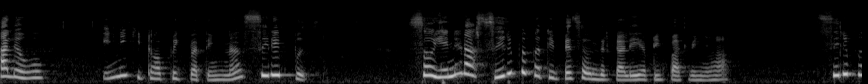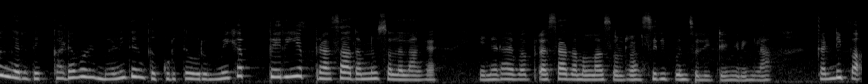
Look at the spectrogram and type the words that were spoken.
ஹலோ இன்னைக்கு டாபிக் பார்த்தீங்கன்னா சிரிப்பு. ஸோ என்னடா சிரிப்பு பற்றி பேச வந்திருக்காளே அப்படின்னு பார்க்குறீங்களா? சிரிப்புங்கிறது கடவுள் மனிதனுக்கு கொடுத்த ஒரு மிகப்பெரிய பிரசாதம்னு சொல்லலாங்க. என்னடா இவ பிரசாதமெல்லாம் சொல்கிறான் சிரிப்புன்னு சொல்லிட்டுங்கிறீங்களா? கண்டிப்பாக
